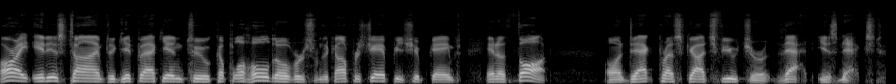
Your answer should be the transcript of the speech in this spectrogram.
All right, it is time to get back into a couple of holdovers from the conference championship games and a thought on Dak Prescott's future. That is next.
